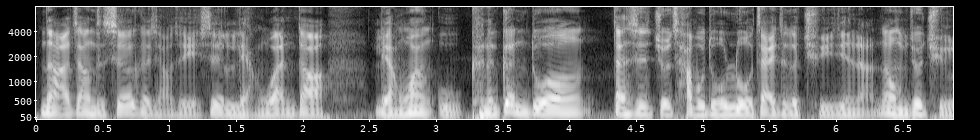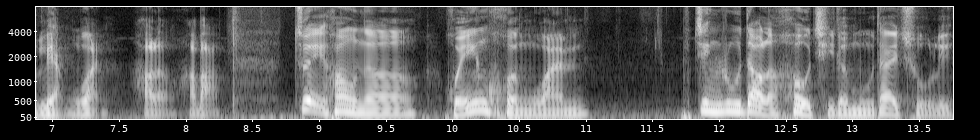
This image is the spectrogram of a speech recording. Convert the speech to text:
那这样子十二个小时也是两万到两万五，可能更多，但是就差不多落在这个区间了。那我们就取两万好了，好吧？最后呢，回音混完。进入到了后期的母带处理，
